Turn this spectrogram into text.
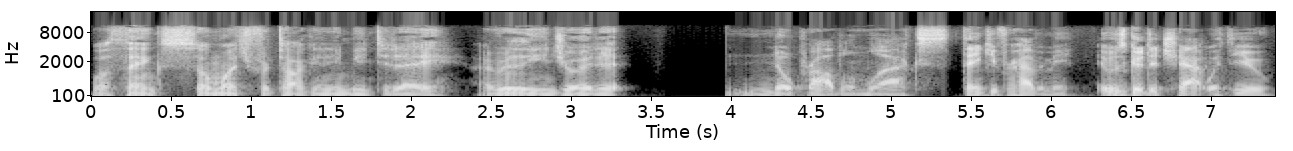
Well, thanks so much for talking to me today. I really enjoyed it. No problem, Lex. Thank you for having me. It was good to chat with you.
